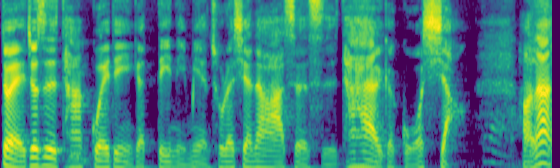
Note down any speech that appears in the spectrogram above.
对，就是它规定一个町里面除了现代化设施，它还有一个国小。好，那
